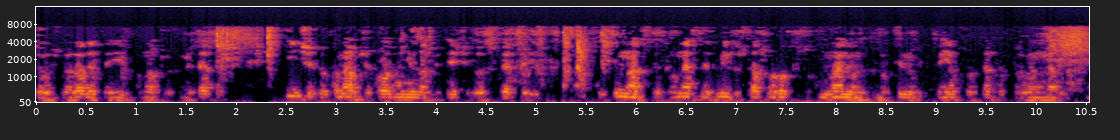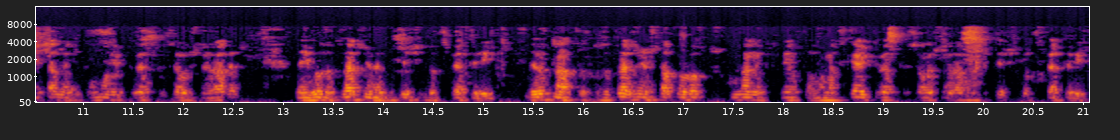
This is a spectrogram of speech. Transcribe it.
селищної ради та її виконавчого комітету інших виконавчих органів на 2025 рік. 18. Про внесення змін до штатного розпису комунального некомерційного підприємства Центру первинної медико-санітарної допомоги Київської селищної ради та його затвердження на 2025 рік. 19. Про затвердження штатного розпису комунального підприємства Громадське Київської селищної ради на 2025 рік.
